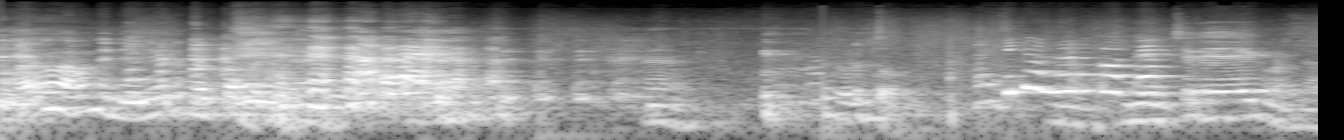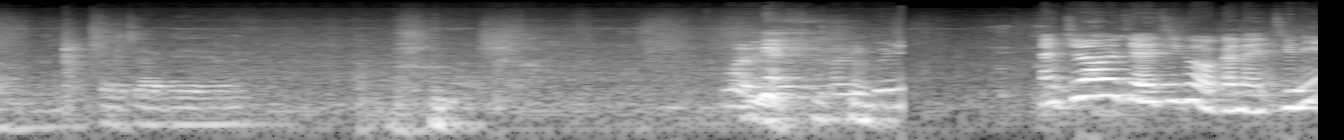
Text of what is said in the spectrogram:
വയറ് നിറഞ്ഞില്ലേ? ഇനി ഒരു വെട്ടം വരും. കൊടുത്തോ? അച്ഛക്ക് ഒന്നെടുക്കൊക്കെ ഇച്ചിരിയേ കൊടുത്താ മതി. ചാകെ. അച്ഛോ ചേച്ചിക്ക് നോക്കണം ഇച്ചിരി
